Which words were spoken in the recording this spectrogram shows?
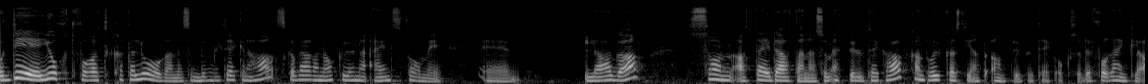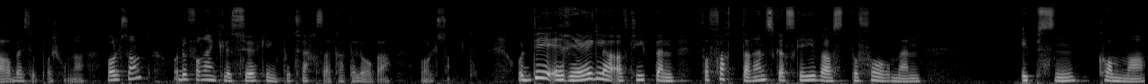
og det er gjort for at katalogene som bibliotekene har, skal være noenlunde ensformig eh, laga. Sånn at de dataene som ett bibliotek har, kan brukes i et annet bibliotek også. Det forenkler arbeidsoperasjoner voldsomt, og det forenkler søking på tvers av kataloger voldsomt. Og det er regler av typen forfatteren skal skrives på formen Ibsen, komma,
